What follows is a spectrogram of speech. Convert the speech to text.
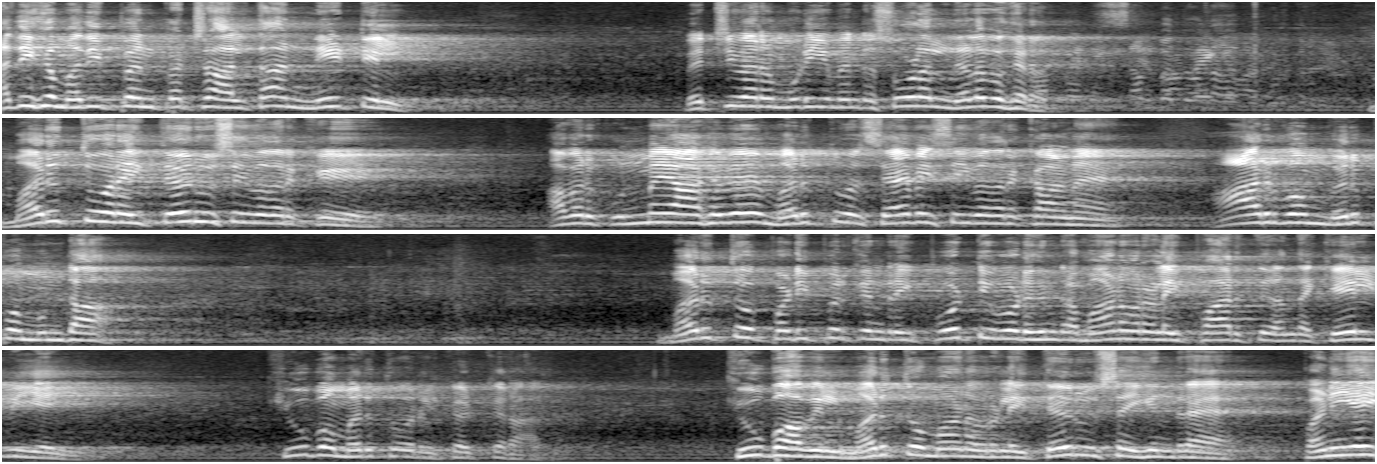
அதிக மதிப்பெண் பெற்றால்தான் நீட்டில் வெற்றி பெற முடியும் என்ற சூழல் நிலவுகிறது. மருத்துவரை தேர்வு செய்வதற்கு அவருக்கு உண்மையாகவே மருத்துவ சேவை செய்வதற்கான ஆர்வம் விருப்பம் உண்டா? மருத்துவ படிப்பிற்கு இன்றைக்கு போட்டி ஓடுகின்ற மாணவர்களை பார்த்து அந்த கேள்வியை கியூபா மருத்துவர்கள் கேட்கிறார் கியூபாவில் மருத்துவ மாணவர்களை தேர்வு செய்கின்ற பணியை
